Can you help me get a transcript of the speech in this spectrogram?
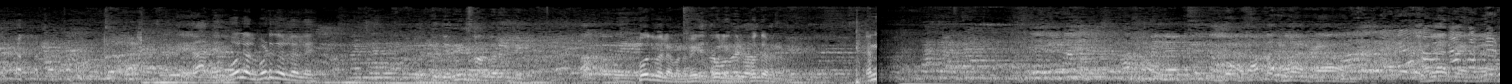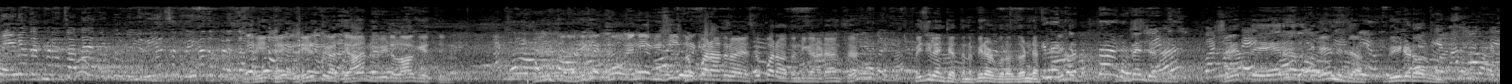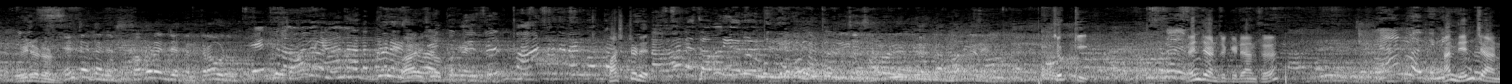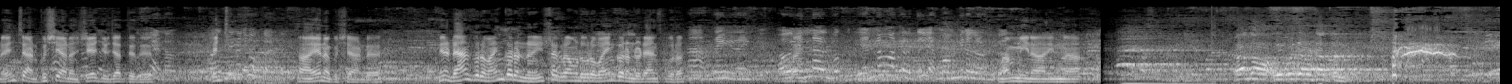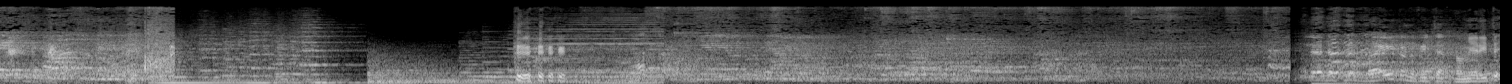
ಓಲಲ್ಲಿ ಬಡಿದು ಅಲ್ಲೇ ಹೋದ್ ಬಲ್ಲ ಬಣ್ಣ ಬೇಕು ಹೋಲಿ ಹೋದ ಯಾನ್ ವೀಡಿಯೋ ಲಾಗ್ ಎತ್ತಿ ಸೂಪರ್ ಆತನ ಸೂಪರ್ ಆತನ ಈಗ ಡ್ಯಾನ್ಸ್ ವಿಜಿಲ್ ಎಂಚ ಆತನ ಪೀರಿಯಡ್ ಬರೋ ದೊಡ್ಡ ಏನ್ ನಿಜ ವಿಡಿಯೋ ವಿಡಿಯೋ ಉಂಟು ಕ್ರೌಡ್ ಭಾರಿ ಸೂಪರ್ ಫಸ್ಟ್ ಡೇ ಚುಕ್ಕಿ ಎಂಚಾಂಡ್ ಚುಕ್ಕಿ ಡ್ಯಾನ್ಸ್ ಅಂದ್ ಎಂಚಾಂಡ್ ಎಂಚಾಂಡ್ ಖುಷಿ ಆಂಡ್ ಸ್ಟೇಜ್ ಜತ್ತದು ಎಂಚ ಹಾ ಏನೋ ಖುಷಿ ಅಂಡ್ ನೀನು ಡ್ಯಾನ್ಸ್ ಪೂರ ಭಯಂಕರ ಉಂಟು ಇನ್ಸ್ಟಾಗ್ರಾಮ್ ಪೂರ ಭಯಂಕರ ಉಂಟು ಡ್ಯಾನ್ಸ್ ಪೂರ ಮಮ್ಮಿನ ನಿನ್ನ Hehehehe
